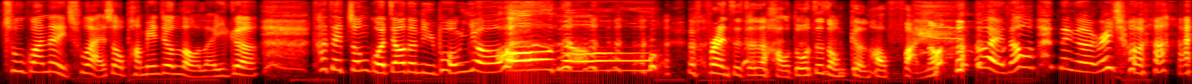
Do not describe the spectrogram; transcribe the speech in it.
出关那里出来的时候，旁边就搂了一个他在中国交的女朋友。Oh no! Friends 真的好多这种梗，好烦哦。对，然后那个 Rachel 他还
